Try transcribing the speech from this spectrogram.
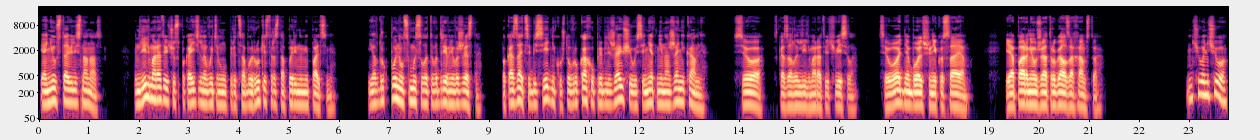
и они уставились на нас. Энлиль Маратович успокоительно вытянул перед собой руки с растопыренными пальцами. Я вдруг понял смысл этого древнего жеста. Показать собеседнику, что в руках у приближающегося нет ни ножа, ни камня. «Все», — сказал Энлиль Маратович весело. «Сегодня больше не кусаем. Я парня уже отругал за хамство». «Ничего, ничего»,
